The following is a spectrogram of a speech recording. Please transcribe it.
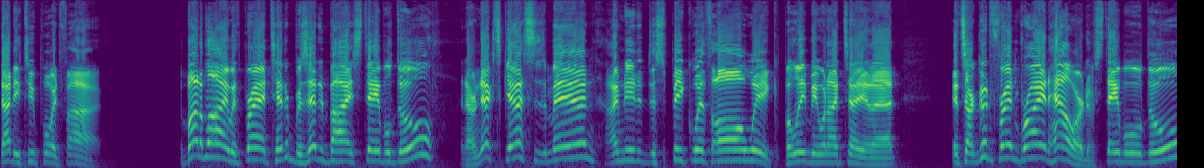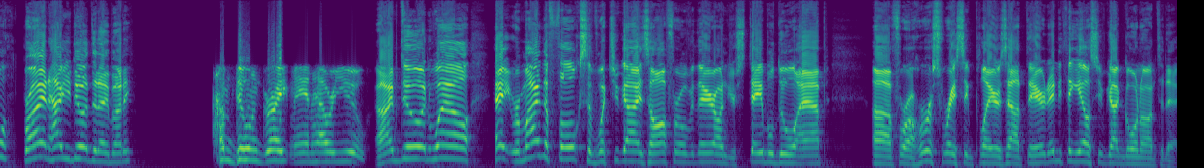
92.5. Bottom line with Brad Taylor, presented by Stable Duel. And our next guest is a man I've needed to speak with all week. Believe me when I tell you that. It's our good friend Brian Howard of Stable Duel. Brian, how you doing today, buddy? I'm doing great, man. How are you? I'm doing well. Hey, remind the folks of what you guys offer over there on your Stable Duel app uh, for our horse racing players out there, and anything else you've got going on today.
